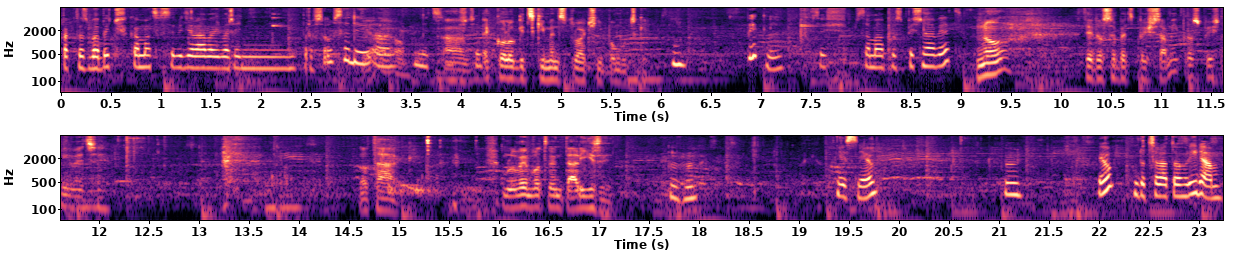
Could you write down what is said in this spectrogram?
pak to s babičkama, co si vydělávají vaření pro sousedy a něco A ještě. ekologický menstruační pomůcky. Pěkný. Jsi samá prospěšná věc? No, ty do sebe cpeš samý prospěšný věci. No tak. Mluvím o tvém talíři. Jasně. Hm. Jo, docela to hlídám.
